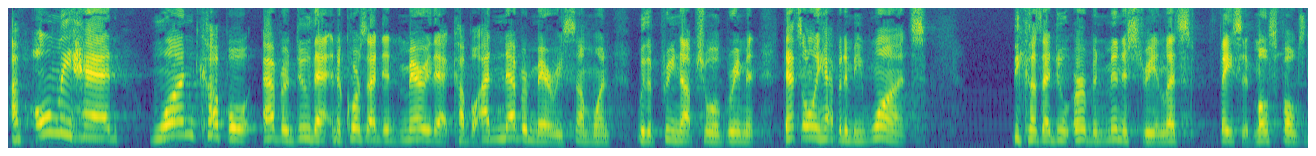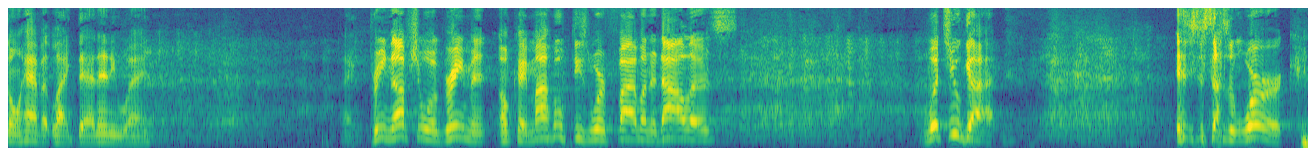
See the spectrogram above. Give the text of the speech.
I've only had one couple ever do that. And of course, I didn't marry that couple. I'd never marry someone with a prenuptial agreement. That's only happened to me once because I do urban ministry. And let's face it, most folks don't have it like that anyway. Prenuptial agreement. Okay, my hoopty's worth $500. What you got? It just doesn't work.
